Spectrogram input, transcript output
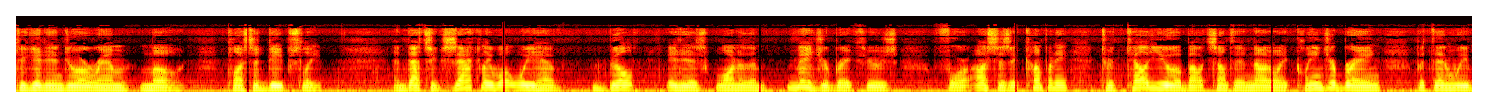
to get into a REM mode plus a deep sleep. And that's exactly what we have built. It is one of the major breakthroughs for us as a company to tell you about something that not only cleans your brain, but then we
